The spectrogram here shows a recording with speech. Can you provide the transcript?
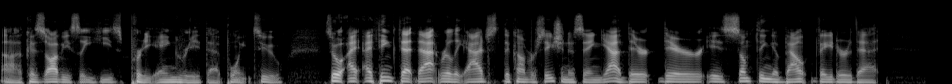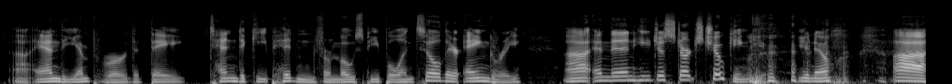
because obviously he's pretty angry at that point too. So I, I think that that really adds to the conversation of saying, yeah, there there is something about Vader that uh, and the Emperor that they tend to keep hidden from most people until they're angry. Uh, and then he just starts choking you, you know. Uh,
